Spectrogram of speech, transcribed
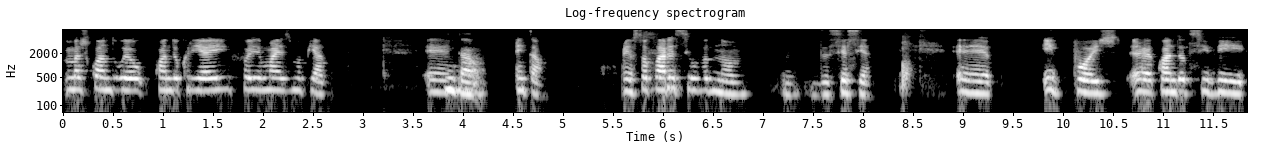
mas quando, eu, quando eu criei foi mais uma piada. É, então. Então, eu sou Clara Silva de nome, de CC. É, e depois, é, quando eu decidi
